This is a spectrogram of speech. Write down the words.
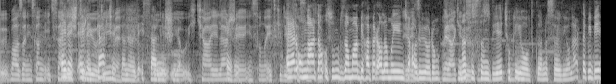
Ee, Bazen insan Evet, içselleştiriyor evet değil mi? gerçekten öyle, içselleşiyor. O, e, hikayeler Evet. e, insanı etkiliyor Eğer kesinlikle. onlardan uzun zaman bir haber alamayınca Evet, arıyorum. merak Nasılsın diye çok iyi olduklarını söylüyorlar. Tabii bir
